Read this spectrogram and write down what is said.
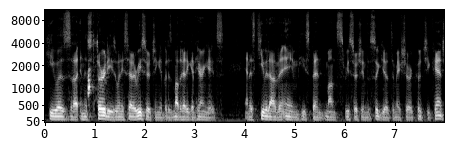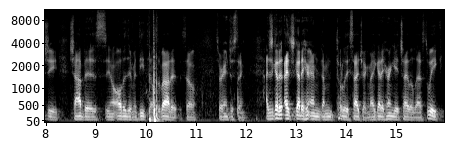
he was uh, in his 30s when he started researching it, but his mother had to get hearing aids. And as av aim, he spent months researching the sugya to make sure kuchi kanchi, Shabbos, you know, all the different details about it. So it's very interesting. I just got I just got to hear. I'm, I'm totally sidetracking. but I got a hearing aid Shiloh last week.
